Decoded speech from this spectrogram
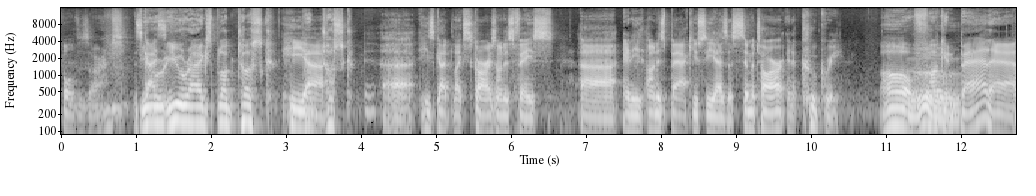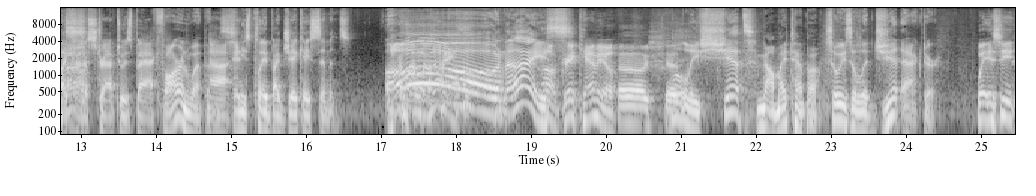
folds his arms. This guy's You, you rags, blood tusk. He, blood uh, tusk. Uh, he's got like scars on his face, uh, and he on his back you see he has a scimitar and a kukri, Oh, fucking badass. like kind of strapped to his back. foreign weapons. Uh, and he's played by J.K. Simmons. oh, nice. Oh, great cameo. Oh, shit. Holy shit. Not my tempo. So he's a legit actor. Wait, is he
